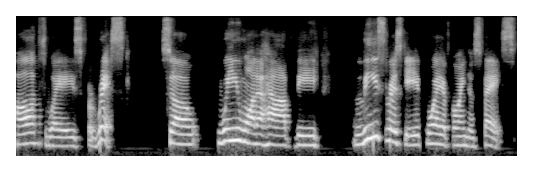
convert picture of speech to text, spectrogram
pathways for risk. So we want to have the least risky way of going to space.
